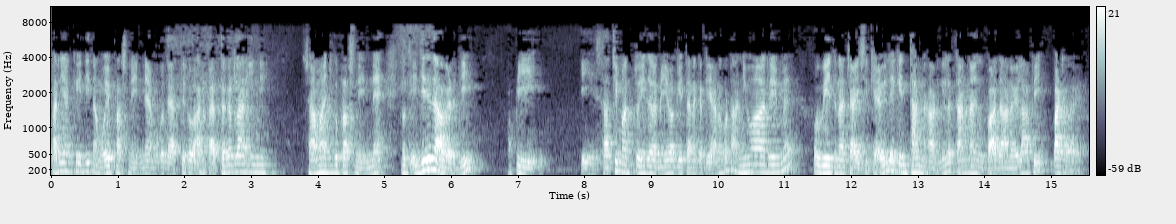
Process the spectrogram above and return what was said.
පරියන්කේදී නම් ওই ප්‍රශ්නේ ඉන්නේ නැහැ. මොකද ඇත්ත එක වහන පැත්තකටලානේ ඉන්නේ. සමාජික ප්‍රශ්නේ ඉන්නේ නැහැ. මොකද එදිනෙදා වැඩදී අපි ඒ සත්‍යමත්ව ඉඳලා මේ වගේ තැනකට යනකොට අනිවාර්යයෙන්ම ඔය වේදනා චෛසික ඇවිල්ලා එකෙන් තණ්හාවට ගිහලා තණ්හාවෙන් උපාදාන වෙලා අපි පටලැවෙනවා.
